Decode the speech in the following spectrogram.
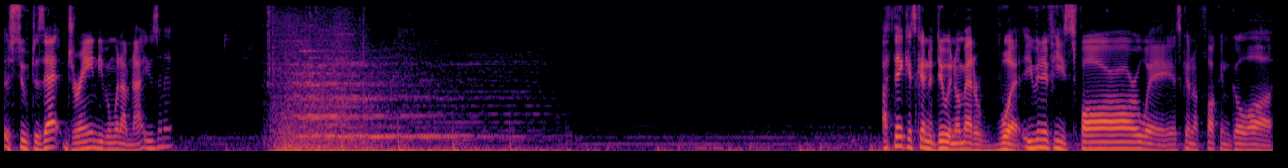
uh, soup, does that drain even when I'm not using it? I think it's gonna do it no matter what. Even if he's far away, it's gonna fucking go off.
